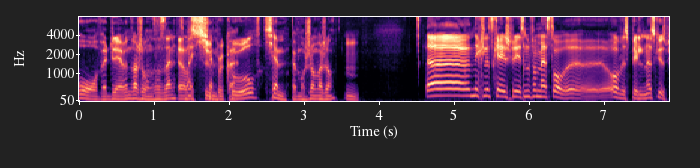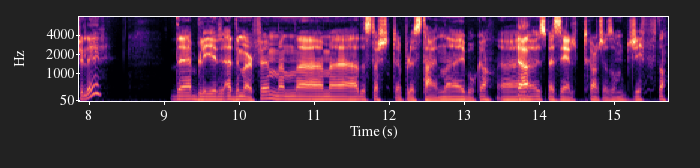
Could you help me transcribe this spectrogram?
overdreven versjon av seg selv. Ja, super kjempe, cool. Kjempemorsom versjon. Uh, Nicholas Cage-prisen for mest over, overspillende skuespiller? Det blir Eddie Murphy, men uh, med det største plusstegnet i boka. Uh, Ja. Spesielt kanskje som Jiff, da.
